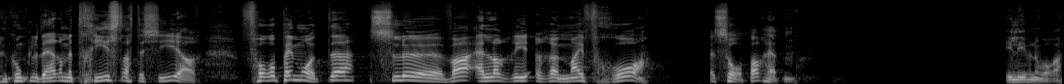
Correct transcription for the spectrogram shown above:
hun konkluderer med tre strategier for å på en måte sløve eller rømme ifra sårbarheten i livene våre.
